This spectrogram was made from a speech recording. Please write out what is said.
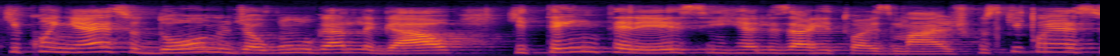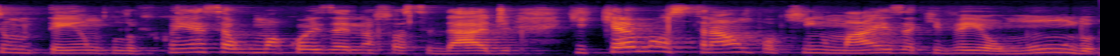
que conhece o dono de algum lugar legal, que tem interesse em realizar rituais mágicos, que conhece um templo, que conhece alguma coisa aí na sua cidade, que quer mostrar um pouquinho mais a que veio ao mundo,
